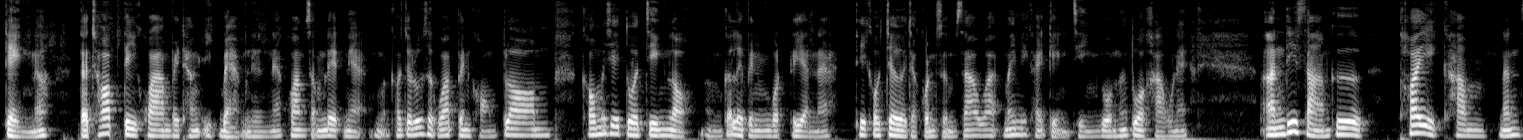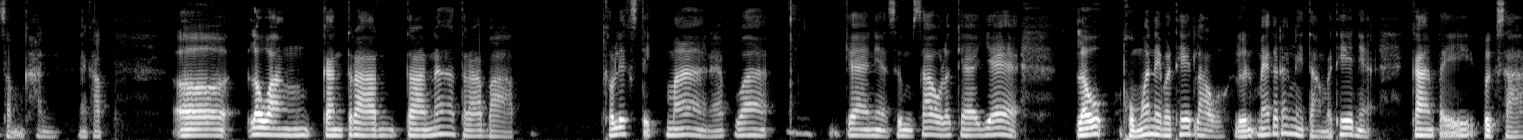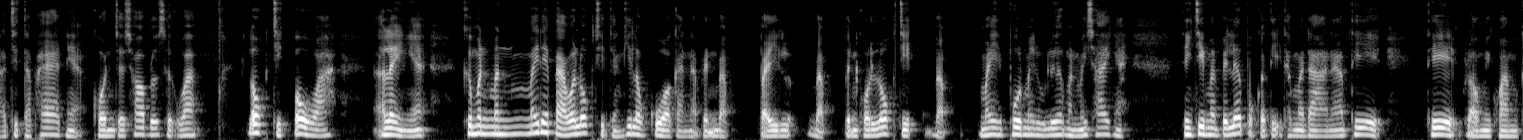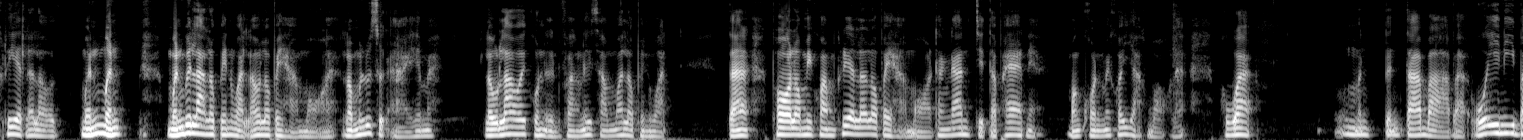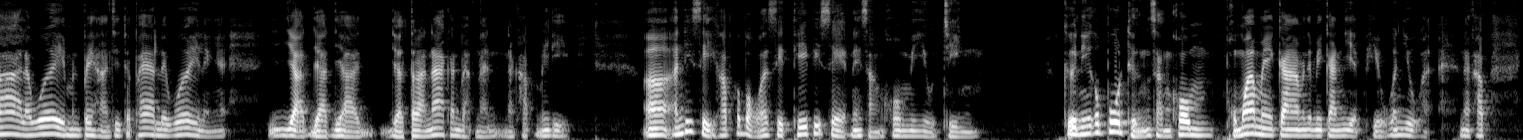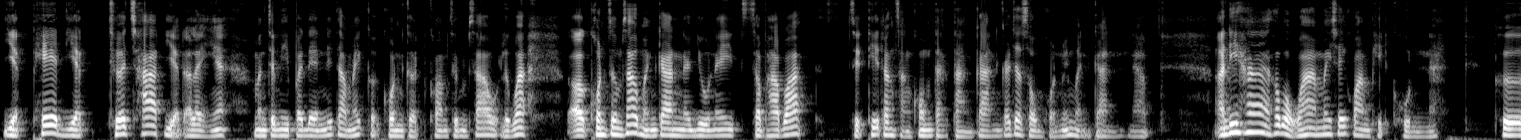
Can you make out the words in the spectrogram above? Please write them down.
เก่งเนาะแต่ชอบตีความไปทางอีกแบบหนึ่งนะความสำเร็จเนี่ยเขาจะรู้สึกว่าเป็นของปลอม เขาไม่ใช่ตัวจริงหรอกก็เลยเป็นบทเรียนนะที่เขาเจอจากคนซึมเศร้าว่าไม่มีใครเก่งจริง รวมทั้งตัวเขานะอันที่ 3 คือถ้อยคำนั้นสำคัญนะครับระวังการตราตราหน้าตราบาปเขาเรียกสติกมานะครับว่าแกเนี่ยซึมเศร้าแล้วแกแย่ แล้วผมว่าในประเทศเราหรือแม้กระทั่งในต่างประเทศเนี่ยการไปปรึกษาจิตแพทย์เนี่ยคนจะชอบรู้สึกว่าโรคจิตโป้วะอะไรอย่างเงี้ยคือมันมันไม่ได้แปลว่าโรคจิตอย่างที่เรากลัวกันนะเป็นแบบไปแบบเป็นคนโรคจิตแบบไม่พูดไม่รู้เรื่องมันไม่ใช่ไง จริง ๆ มันเป็นเรื่องปกติธรรมดานะครับที่ที่เรามีความเครียดแล้วเราเหมือนเหมือนเหมือนเวลาเราเป็นหวัดแล้วเราไปหาหมอ เราไม่รู้สึกอายใช่ไหมเราเล่าให้คนอื่นฟังด้วยซ้ำว่าเราเป็นหวัด แต่พอเรามีความเครียดแล้วเราไปหาหมอทางด้านจิตแพทย์เนี่ยบางคนไม่ค่อยอยากบอกแล้ว เพราะว่ามันเป็นตาบาปอะโอ้ยนี่บ้าแล้วเว้ยมันไปหาจิตแพทย์เลยเว้ยอะไรเงี้ยอย่าอย่าอย่าอย่าตราหน้ากันแบบนั้นนะครับไม่ดีอันที่ 4 ครับเขาบอกว่าสิทธิพิเศษในสังคมมีอยู่จริง คือนี้ก็พูดถึงสังคม ผมว่าอเมริกามันจะมีการเหยียดผิวกันอยู่นะครับ เหยียดเพศ เหยียด เชื้อชาติเหยียดอะไรเงี้ยมันจะมีประเด็นที่ทำให้เกิดคนเกิดความซึมเศร้า หรือว่าคนซึมเศร้าเหมือนกันอยู่ในสภาวะสิทธิทางสังคมแตกต่างกัน ก็จะส่งผลไม่เหมือนกันนะครับ อันที่ 5เขาบอกว่าไม่ใช่ความผิดคุณนะคือ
